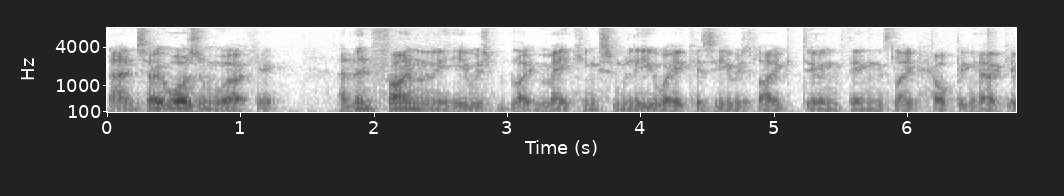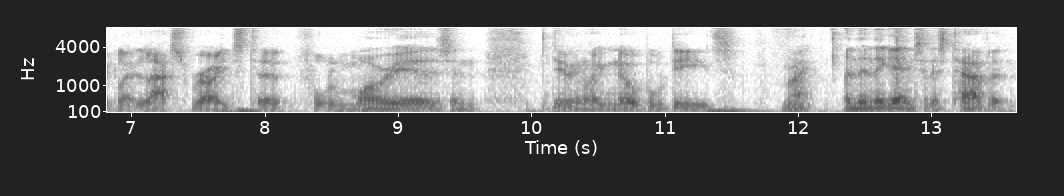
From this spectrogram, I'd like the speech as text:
And so it wasn't working. And then finally he was like making some leeway because he was like doing things like helping her give like last rites to fallen warriors and doing like noble deeds. right And then they get into this tavern,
